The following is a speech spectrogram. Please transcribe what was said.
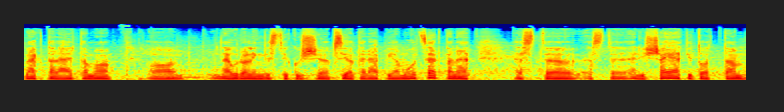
megtaláltam a, a neurolingvisztikus pszichoterápia módszertanát, ezt, ezt el is sajátítottam,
